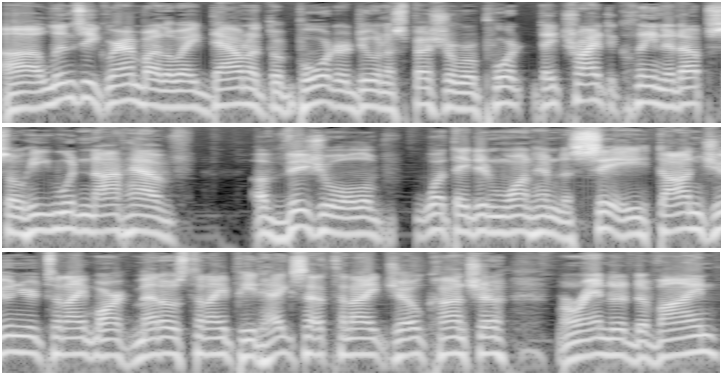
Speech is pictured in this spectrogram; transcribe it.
Uh, Lindsey Graham, by the way, down at the border doing a special report. They tried to clean it up so he would not have a visual of what they didn't want him to see. Don Jr. tonight, Mark Meadows tonight, Pete Hegseth tonight, Joe Concha, Miranda Devine.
